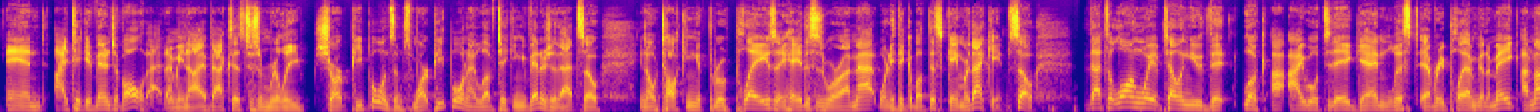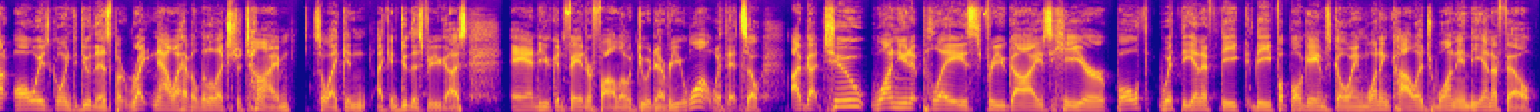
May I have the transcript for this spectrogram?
And I take advantage of all of that. I mean, I have access to some really sharp people and some smart people, and I love taking advantage of that. So, you know, talking it through plays, say, hey, this is where I'm at. What do you think about this game or that game? So, that's a long way of telling you that, look, I, I will today again list every play I'm going to make. I'm not always going to do this, but right now I have a little extra time so I can I can do this for you guys, and you can fade or follow, do whatever you want with it. So I've got two one unit plays for you guys here, both with the NFT the football games going, one in college, one in the NFL,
